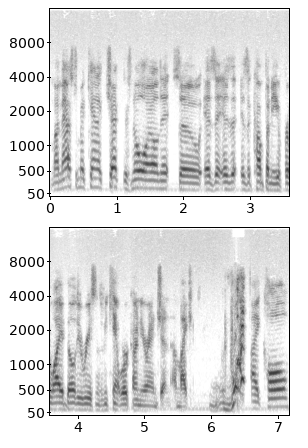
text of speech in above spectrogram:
My master mechanic checked. There's no oil in it. So as a, as a, as a company, for liability reasons, we can't work on your engine. I'm like, what? I call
